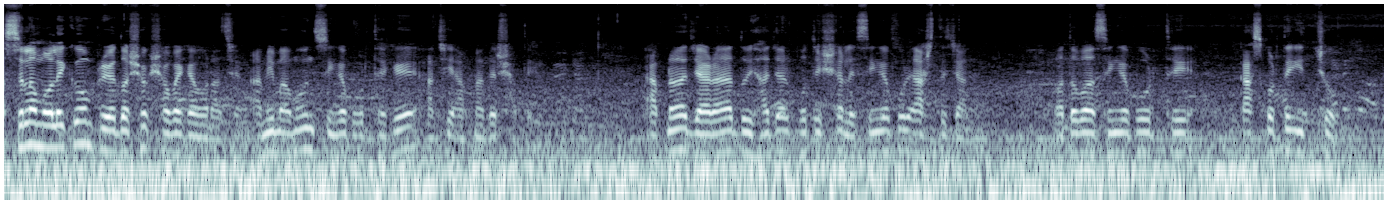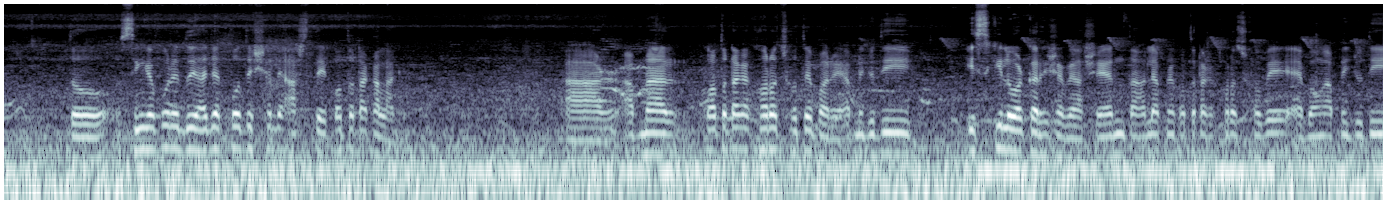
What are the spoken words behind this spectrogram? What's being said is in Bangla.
আসসালামু আলাইকুম, প্রিয় দর্শক, সবাই কেমন আছেন? আমি মামুন, সিঙ্গাপুর থেকে আছি আপনাদের সাথে। আপনারা যারা দুই হাজার পঁচিশ সালে সিঙ্গাপুরে আসতে চান অথবা সিঙ্গাপুর থেকে কাজ করতে ইচ্ছুক, তো সিঙ্গাপুরে দুই হাজার পঁচিশ সালে আসতে কত টাকা লাগে? আর আপনার কত টাকা খরচ হতে পারে? আপনি যদি স্কিল ওয়ার্কার হিসাবে আসেন, তাহলে আপনার কত টাকা খরচ হবে? এবং আপনি যদি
